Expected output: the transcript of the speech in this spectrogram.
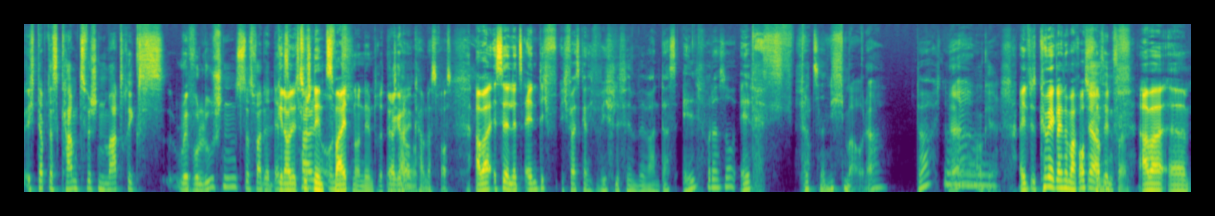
ich glaube, das kam zwischen Matrix Revolutions, das war der letzte Genau, Teil. zwischen dem und- zweiten und dem dritten Ja, genau. Teil kam das raus. Aber ist ja letztendlich, ich weiß gar nicht, wie viele Filme waren das? Elf oder so? Elf? Glaub, 14? nicht mal, oder? Doch, ich Ja, okay. Also, können wir gleich nochmal rausfinden. Ja, auf jeden Fall. Aber ähm,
